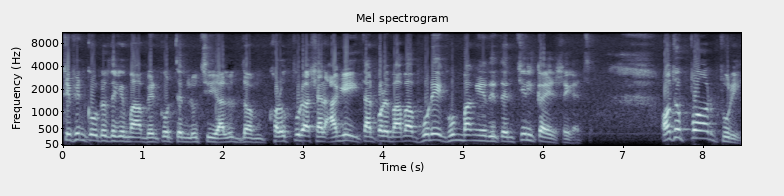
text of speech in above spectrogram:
টিফিন কৌটো থেকে মা বের করতেন লুচি, আলুর দম। খড়গপুর আসার আগেই তারপরে বাবা ভোরে ঘুম ভাঙিয়ে দিতেন, চিল্কা এসে গেছে। অতঃপর পুরী।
